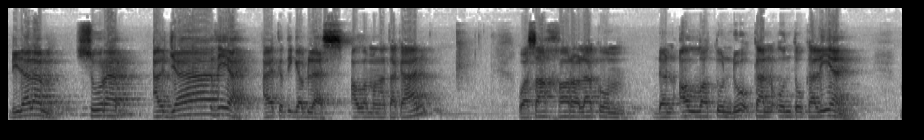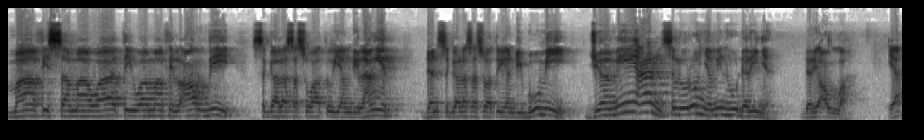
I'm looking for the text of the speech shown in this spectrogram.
di dalam surat Al-Jathiyah ayat ke-13. Allah mengatakan wasakhkhara lakum dan Allah tundukkan untuk kalian ma fis samawati wa ma fil ardi. Segala sesuatu yang di langit dan segala sesuatu yang di bumi jami'an seluruhnya minhu darinya dari Allah ya.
